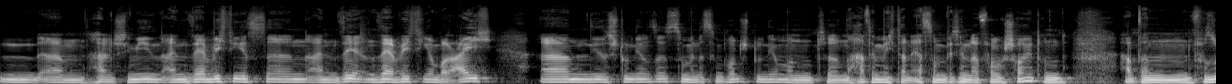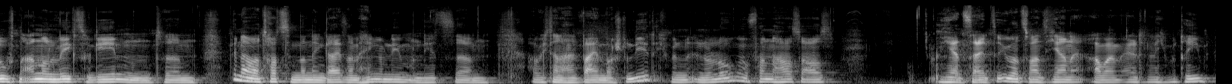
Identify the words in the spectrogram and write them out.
ähm, halt Chemie ein sehr wichtiges, äh, ein sehr, ein sehr wichtiger Bereich ähm, dieses Studiums ist, zumindest im Grundstudium und äh, hatte mich dann erst so ein bisschen davor gescheut und habe dann versucht, einen anderen Weg zu gehen und ähm, bin aber trotzdem dann in Geisam hängen geblieben und jetzt ähm, habe ich dann halt Weinbau studiert. Ich bin Enologe von Haus aus. Jetzt seit über 20 Jahren, aber im elterlichen Betrieb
